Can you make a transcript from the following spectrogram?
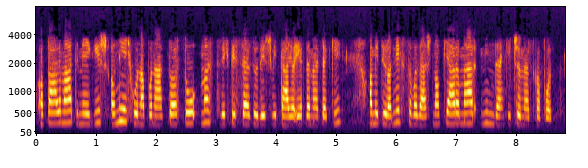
A pálmát mégis a négy hónapon át tartó Maastrichti szerződés vitája érdemelte ki, amitől a népszavazás napjára már mindenki csömört kapott.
